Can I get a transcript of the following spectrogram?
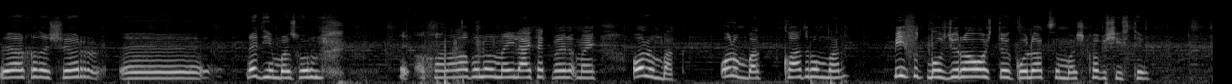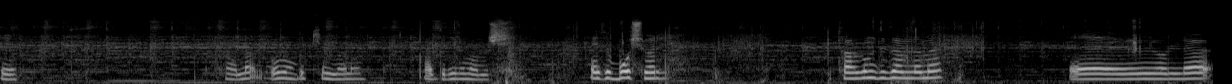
Ve arkadaşlar e, ne diyeyim başka Kanala abone olmayı, like atmayı unutmayın. Oğlum bak. Oğlum bak kadromdan bir futbolcu Ravaş'ta gol atsın başka bir şey istemiyorum. Ha lan oğlum bu kim lan? Ha Griezmann'mış. Neyse boş ver. Takım düzenleme. Ee, öyle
